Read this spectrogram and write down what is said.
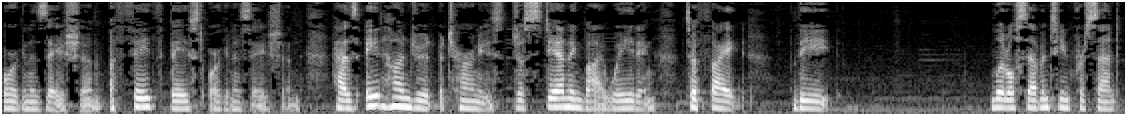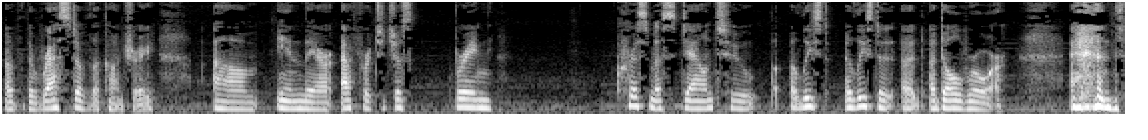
organization, a faith based organization, has 800 attorneys just standing by waiting to fight the little 17% of the rest of the country um, in their effort to just bring Christmas down to at least at least a, a, a dull roar, and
